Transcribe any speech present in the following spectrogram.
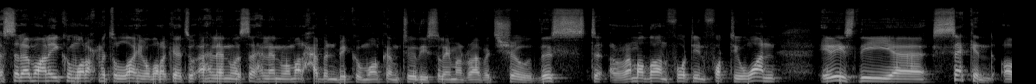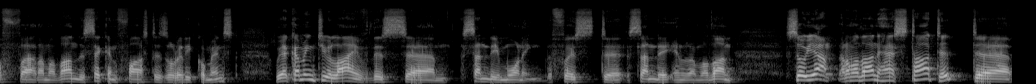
Assalamu alaikum wa rahmatullahi wa barakatuh. Ahlan wa sahlan wa marhaban bikum. Welcome to the Sulaiman Ravat Show. This Ramadan 1441, it is the uh, second of uh, Ramadan. The second fast has already commenced. We are coming to you live this um, Sunday morning, the first uh, Sunday in Ramadan. So, yeah, Ramadan has started, uh,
